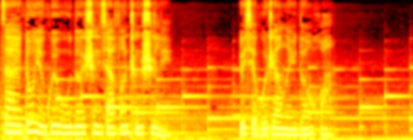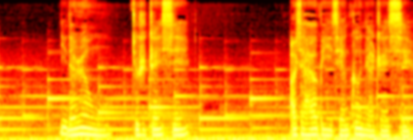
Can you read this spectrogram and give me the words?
在东野圭吾的《盛夏方程式》里，有写过这样的一段话：你的任务就是珍惜，而且还要比以前更加珍惜。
